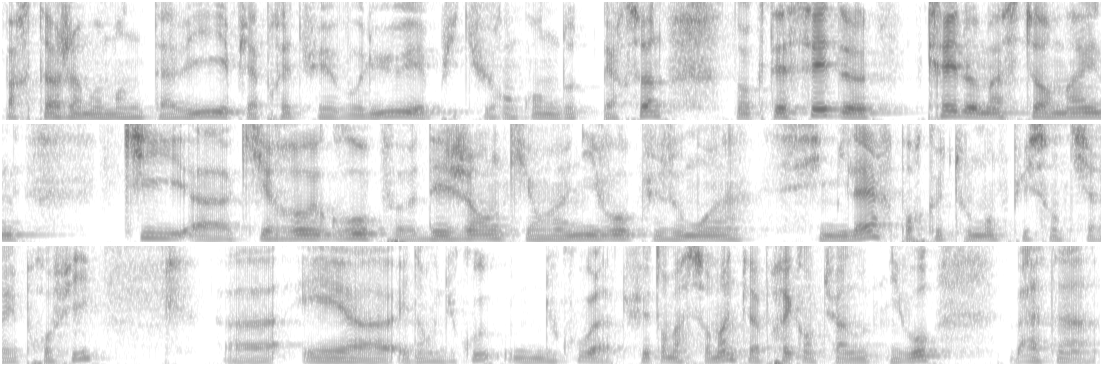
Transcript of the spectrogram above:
partagent un moment de ta vie, et puis après, tu évolues, et puis tu rencontres d'autres personnes. Donc, tu essaies de créer le mastermind qui, euh, qui regroupe des gens qui ont un niveau plus ou moins similaire pour que tout le monde puisse en tirer profit. Euh, euh, et, donc, du coup, du coup voilà, tu fais ton mastermind, puis après, quand tu as un autre niveau, bah, tu as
